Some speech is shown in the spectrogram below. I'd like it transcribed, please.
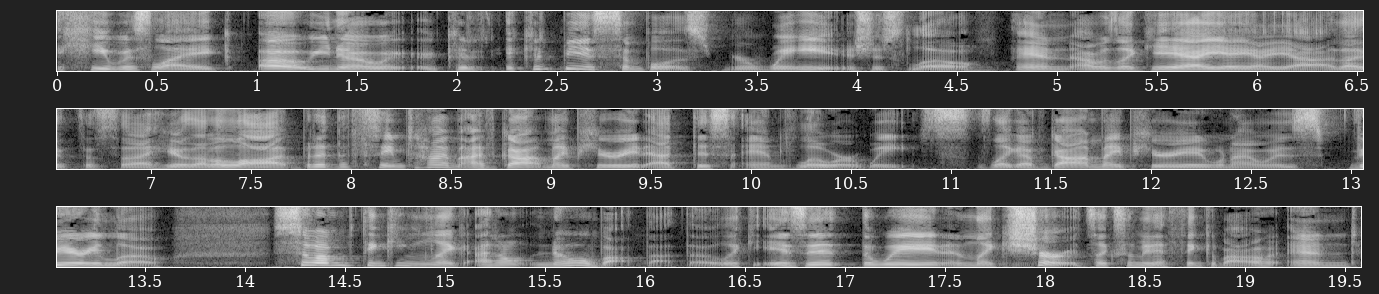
he was like, "Oh, you know, it could it could be as simple as your weight is just low." And I was like, "Yeah, yeah, yeah, yeah." Like that's I hear that a lot, but at the same time, I've got my period at this and lower weights. Like I've gotten my period when I was very low. So I'm thinking like I don't know about that though. Like is it the weight? And like sure, it's like something to think about and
